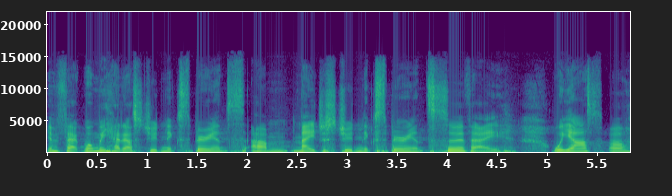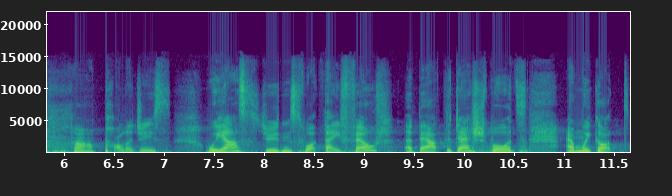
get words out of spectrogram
In fact, when we had our student experience, um, major student experience survey, we asked, oh, oh, apologies, we asked students what they felt about the dashboards, and we got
